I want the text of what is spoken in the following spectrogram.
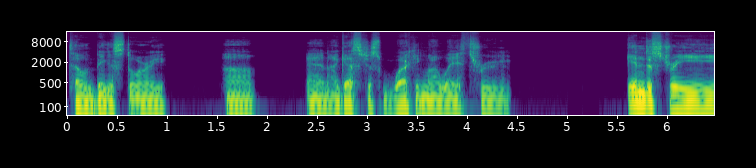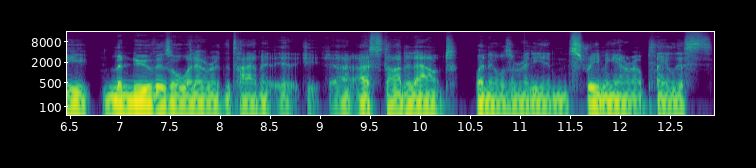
tell a bigger story. Um, and I guess just working my way through industry maneuvers or whatever at the time. It, it, I started out when it was already in streaming era, playlists,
